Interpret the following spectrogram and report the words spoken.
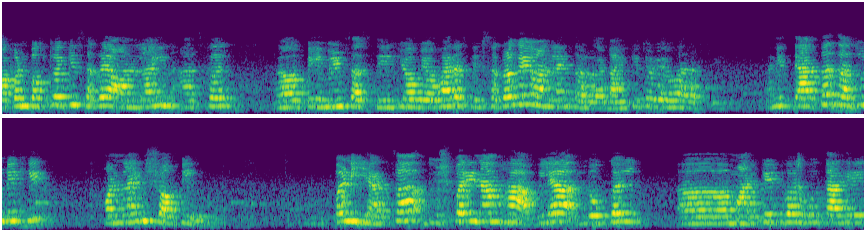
आपण बघतोय की सगळे ऑनलाईन आजकाल पेमेंट्स असतील किंवा व्यवहार असतील सगळं काही ऑनलाईन चालू आहे बँकेचे व्यवहार असतील. आणि त्यातच अजून एक ही ऑनलाईन शॉपिंग पण याचा दुष्परिणाम हा आपल्या लोकल मार्केटवर होत आहे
